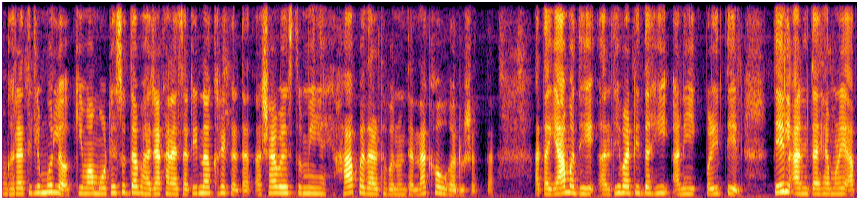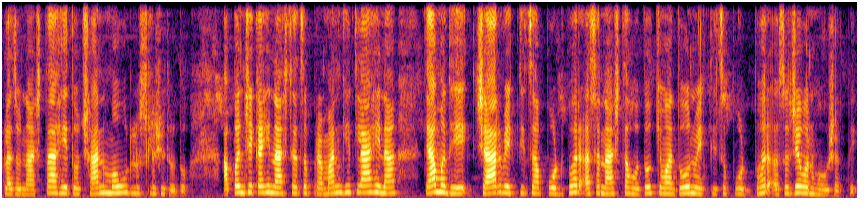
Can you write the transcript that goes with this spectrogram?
घरातील मुलं किंवा मोठेसुद्धा भाज्या खाण्यासाठी नखरे करतात. अशा वेळेस तुम्ही हा पदार्थ बनवून त्यांना खाऊ घालू शकता. आता यामध्ये अर्धी वाटी दही आणि एक पळी तेल. तेल आणि दह्यामुळे आपला जो नाश्ता आहे तो छान मऊ लुसलुशीत होतो. आपण जे काही नाश्त्याचं प्रमाण घेतलं आहे ना त्यामध्ये चार व्यक्तीचा पोटभर असा नाश्ता होतो किंवा दोन व्यक्तीचं पोटभर असं जेवण होऊ शकते.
